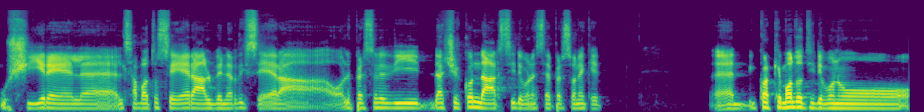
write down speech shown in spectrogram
uscire il, il, sabato sera, il venerdì sera, o le persone di, da circondarsi devono essere persone che eh, in qualche modo ti devono...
